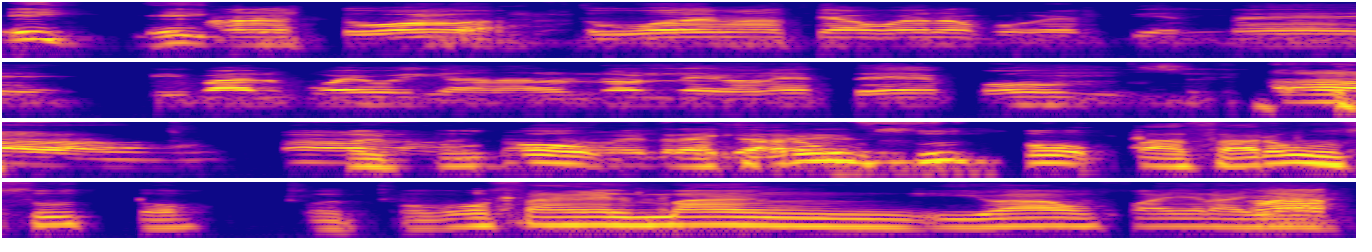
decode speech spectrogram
¡Ey, ey! Estuvo, estuvo demasiado bueno porque el viernes fui para el juego y ganaron los Leones de Ponce. ¡Ah! ah, Por poco no pasaron un susto, pasaron un susto. Por poco San Germán iba a un fire allá.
